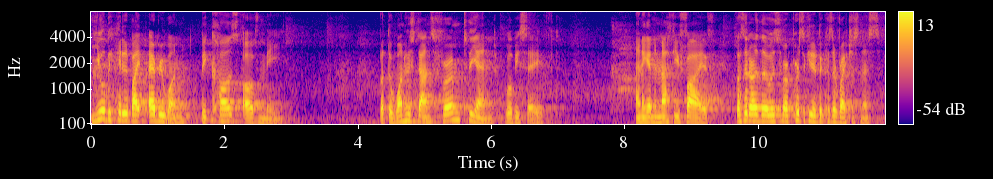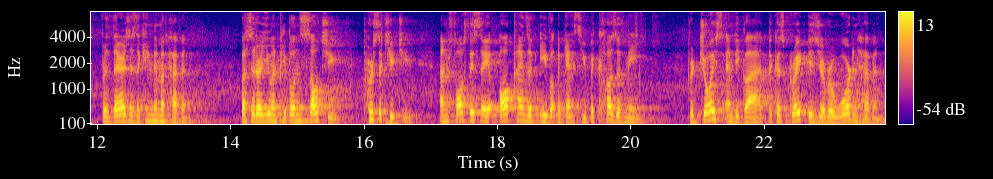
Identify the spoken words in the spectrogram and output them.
You will be hated by everyone because of me. But the one who stands firm to the end will be saved. And again in Matthew 5 Blessed are those who are persecuted because of righteousness, for theirs is the kingdom of heaven. Blessed are you when people insult you, persecute you and falsely say all kinds of evil against you because of me. Rejoice and be glad, because great is your reward in heaven,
